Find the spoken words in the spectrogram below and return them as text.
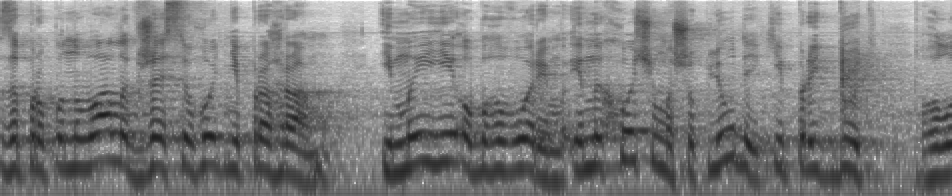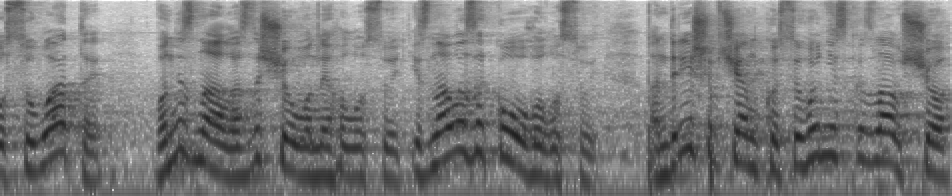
запропонували вже сьогодні програму, і ми її обговорюємо. І ми хочемо, щоб люди, які прийдуть голосувати. Вони знали, за що вони голосують, і знали, за кого голосують. Андрій Шевченко сьогодні сказав, що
